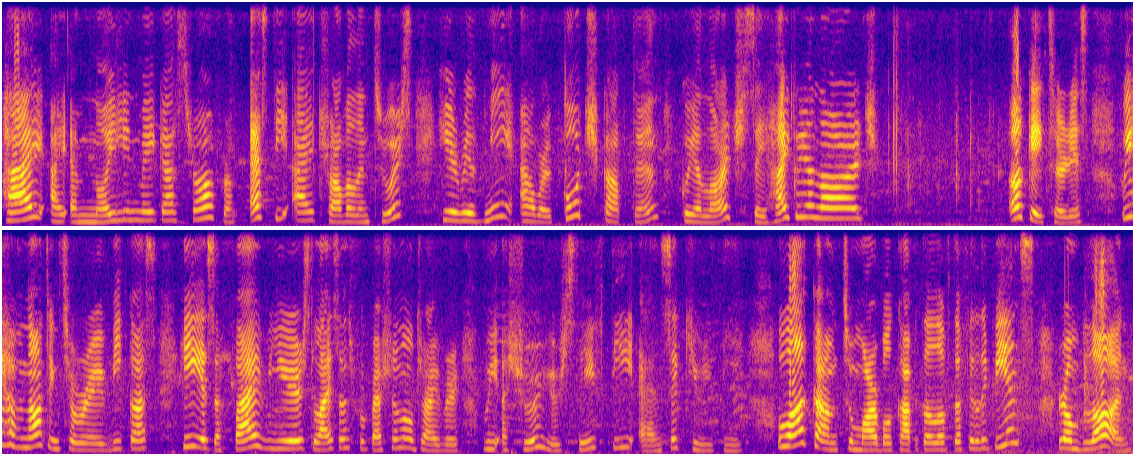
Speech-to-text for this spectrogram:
Hi, I am Noylin May Castro from STI Travel and Tours. Here with me, our coach captain, Kuya Large. Say hi, Kuya Large! Okay, tourists, we have nothing to worry because he is a 5 years licensed professional driver. We assure your safety and security. Welcome to Marble Capital of the Philippines, Romblon.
